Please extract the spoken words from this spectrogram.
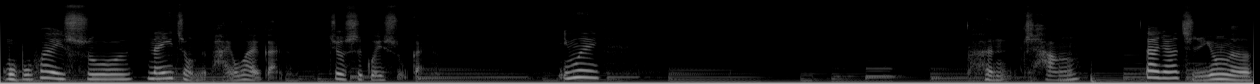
我不会说那一种的排外感。就是归属感，因为很长，大家只用了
